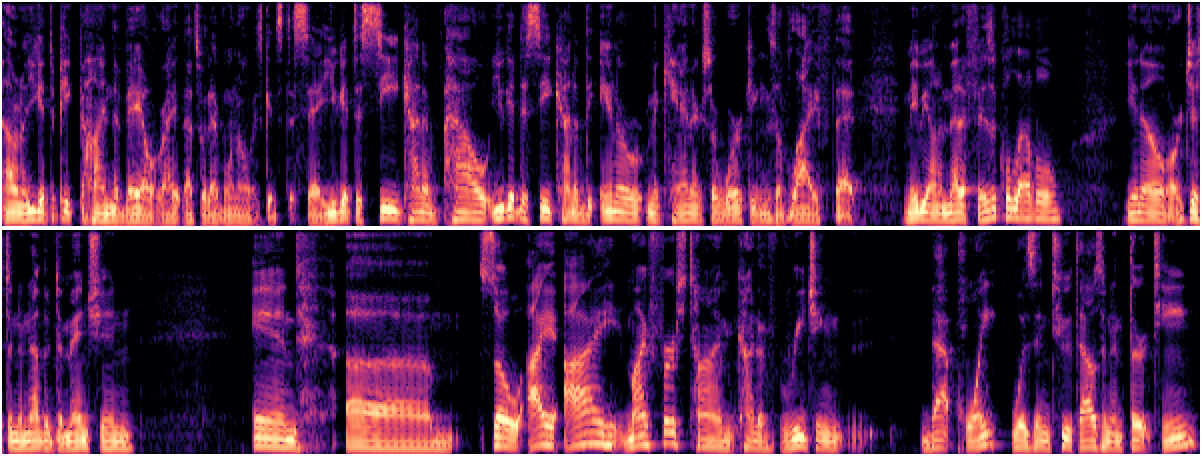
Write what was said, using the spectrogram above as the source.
I don't know, you get to peek behind the veil, right? That's what everyone always gets to say. You get to see kind of how you get to see kind of the inner mechanics or workings of life that maybe on a metaphysical level, you know, or just in another dimension. And um so I I my first time kind of reaching that point was in 2013.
